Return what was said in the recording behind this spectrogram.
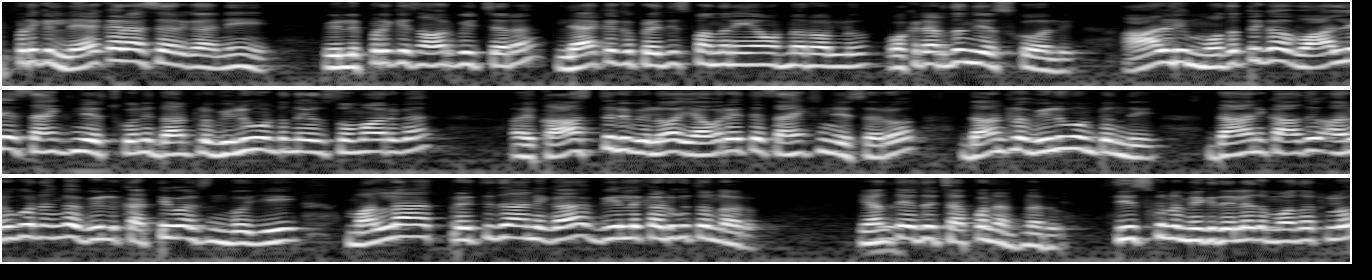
ఇప్పటికి లేఖ రాశారు కానీ వీళ్ళు ఇప్పటికీ సమర్పించారా? లేఖకి ప్రతిస్పందన ఏమంటున్నారు వాళ్ళు? ఒకటి అర్థం చేసుకోవాలి. ఆల్రెడీ మొదటగా వాళ్ళే శాంక్షన్ చేసుకొని దాంట్లో విలువ ఉంటుంది కదా సుమారుగా? ఆస్తుల విలువ ఎవరైతే శాంక్షన్ చేశారో దాంట్లో విలువ ఉంటుంది. దానికి అదు అనుగుణంగా వీళ్ళు కట్టివ్వాల్సింది పోయి మళ్ళా ప్రతిదానిగా వీళ్ళకి అడుగుతున్నారు. ఎంత ఏదో చెప్పని అంటున్నారు. తీసుకున్న మీకు తెలియదు మొదట్లో.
